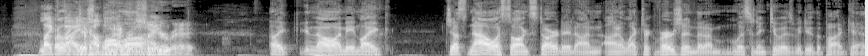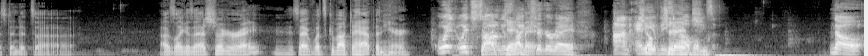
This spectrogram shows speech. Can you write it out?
Like, Or, like, by just album Walla. number Walla. nine? Sugar Ray. like you know, I mean, like just now a song started on on Electric Version that I'm listening to as we do the podcast, and it's uh, I was like, is that Sugar Ray? Is that what's about to happen here? Which, which song God is damn like it. Sugar Ray on any Jump of these change. albums? No,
